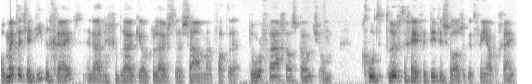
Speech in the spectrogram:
Op het moment dat jij die begrijpt, en daarin gebruik je ook luisteren, samenvatten, doorvragen als coach, om goed terug te geven, dit is zoals ik het van jou begrijp,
